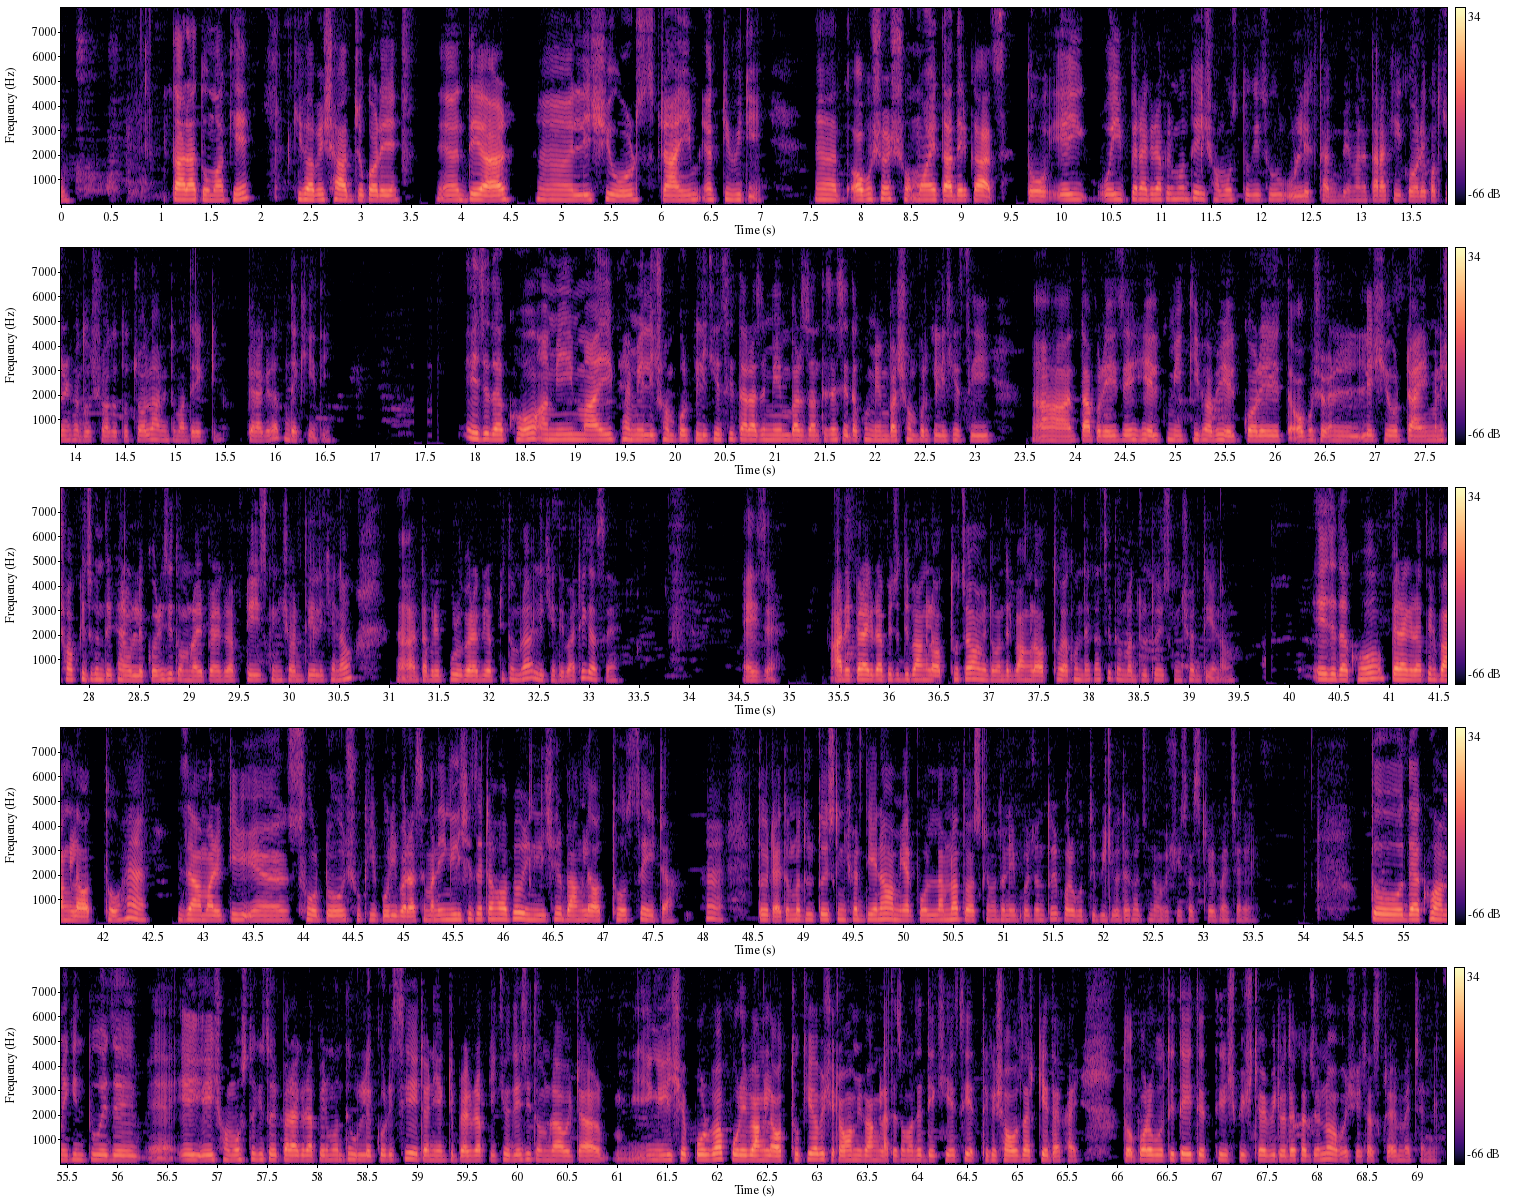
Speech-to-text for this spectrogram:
তারা তোমাকে কীভাবে সাহায্য করে? দেয়ার লিশিওর্স টাইম, অ্যাক্টিভিটি অবসর সময় তাদের কাজ। তো এই, ওই প্যারাগ্রাফের মধ্যে এই সমস্ত কিছু উল্লেখ থাকবে। মানে তারা কি করে? কতজন সদস্য আছে? তো চলো আমি তোমাদের একটি প্যারাগ্রাফ দেখিয়ে দিই। এই যে দেখো, আমি মাই ফ্যামিলি সম্পর্কে লিখেছি, তারা যে মেম্বার জানতে চাইছে, দেখো মেম্বার সম্পর্কে লিখেছি। তারপরে এই যে হেল্প মি কীভাবে হেল্প করে অবশ্যই লেশিওর টাইম মানে সব কিছু কিন্তু এখানে উল্লেখ করেছি। তোমরা এই প্যারাগ্রাফটি স্ক্রিনশট দিয়ে লিখে নাও। তারপরে পুরো প্যারাগ্রাফটি তোমরা লিখে দেবা, ঠিক আছে? এই যে, আর এই প্যারাগ্রাফে যদি বাংলা অর্থ চাও, আমি তোমাদের বাংলা অর্থ এখন দেখাচ্ছি, তোমরা দ্রুত স্ক্রিনশট দিয়ে নাও। এই যে দেখো প্যারাগ্রাফের বাংলা অর্থ হ্যাঁ? যে আমার একটি ছোট সুখী পরিবার আছে মানে ইংলিশে যেটা হবে ও ইংলিশের বাংলা অর্থ হচ্ছে এটা হ্যাঁ? তো এটাই, তোমরা দ্রুত স্ক্রিনশট দিয়ে নাও, আমি আর বললাম না, তো আজকের মতন এই পর্যন্তই। পরবর্তী ভিডিও দেখার জন্য অবশ্যই সাবস্ক্রাইব মাই চ্যানেল তো দেখো, আমি কিন্তু এই যে এই এই সমস্ত কিছু ওই প্যারাগ্রাফের মধ্যে উল্লেখ করেছি। এটা নিয়ে একটি প্যারাগ্রাফ লিখে দিয়েছি। তোমরা ওইটা ইংলিশে পড়বা, পড়ে বাংলা অর্থ কী হবে সেটাও আমি বাংলাতে তোমাদের দেখিয়েছি। এর থেকে সহজ আর কে দেখায়? তো পরবর্তীতে এই তেত্রিশ পৃষ্ঠার ভিডিও দেখার জন্য অবশ্যই সাবস্ক্রাইব মাই চ্যানেল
